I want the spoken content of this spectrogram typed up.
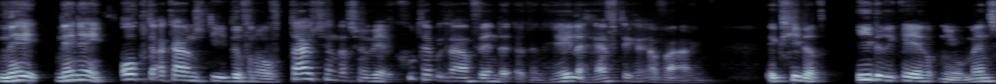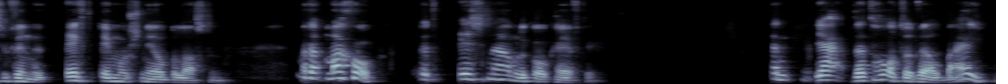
Nee, nee, nee. Ook de accountants die ervan overtuigd zijn dat ze hun werk goed hebben gedaan, vinden het een hele heftige ervaring. Ik zie dat iedere keer opnieuw. Mensen vinden het echt emotioneel belastend. Maar dat mag ook. Het is namelijk ook heftig. En ja, dat hoort er wel bij.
